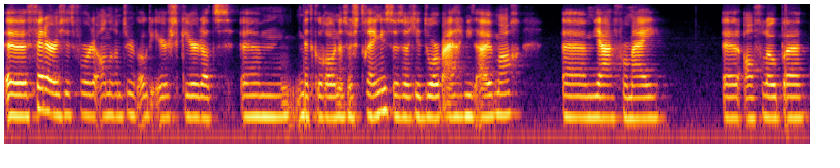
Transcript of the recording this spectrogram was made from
uh, verder is het voor de anderen natuurlijk ook de eerste keer dat um, met corona zo streng is. Dus dat je het dorp eigenlijk niet uit mag. Um, ja, voor mij uh, afgelopen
